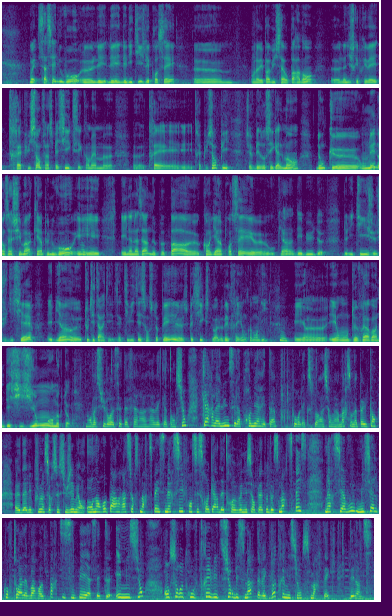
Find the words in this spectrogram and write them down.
Oui, ça c'est nouveau, les, les, les, litiges, les procès. On n'avait pas vu ça auparavant. Euh, l'industrie privée est très puissante. Enfin, SpaceX c'est quand même euh, euh, très, très puissant. Puis Jeff Bezos également. Donc euh, on est dans un schéma qui est un peu nouveau et, et la NASA ne peut pas, euh, quand il y a un procès ou qu'il y a un début de, de litige judiciaire, eh bien tout est arrêté. Les activités sont stoppées. SpaceX doit lever le crayon, comme on dit. Hmm. Et, et, on devrait avoir une décision en octobre. On va suivre cette affaire avec attention, car la Lune, c'est la première étape pour l'exploration vers Mars. On n'a pas eu le temps d'aller plus loin sur ce sujet, mais on, on en reparlera sur Smart Space. Merci Francis Rocard d'être venu sur le plateau de Smart Space. Merci à vous Michel Courtois d'avoir participé à cette émission. On se retrouve très vite sur Bismart avec votre émission Smart Tech dès lundi.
